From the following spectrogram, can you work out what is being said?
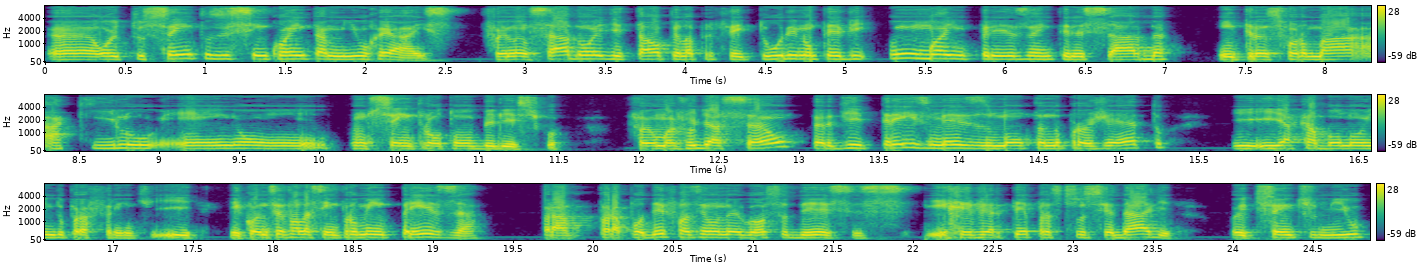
uh, eh, 850 mil reais foi lançado um edital pela prefeitura e não teve uma empresa interessada em transformar aquilo em um, um centro automobilístico. Foi uma judiação, perdi três meses montando o projeto e, e acabou não indo para frente. E, e quando você fala assim, para uma empresa, para poder fazer um negócio desses e reverter para a sociedade, 800 mil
